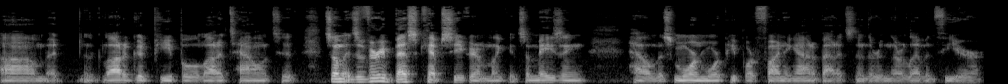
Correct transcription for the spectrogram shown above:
Um, a, a lot of good people, a lot of talented. So it's a very best kept secret. I'm like, it's amazing how as more and more people are finding out about it. And they're in their 11th year,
